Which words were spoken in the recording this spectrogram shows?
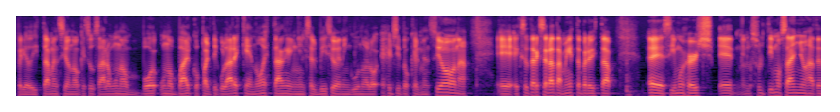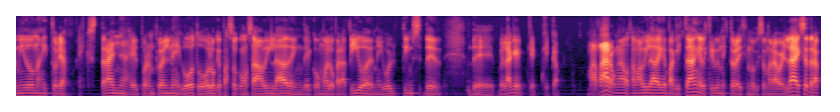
periodista mencionó que se usaron unos, unos, barcos particulares que no están en el servicio de ninguno de los ejércitos que él menciona, eh, etcétera, etcétera. También este periodista eh, Seymour Hirsch eh, en los últimos años ha tenido unas historias extrañas. Él, por ejemplo, él negó todo lo que pasó con Osama Bin Laden, de cómo el operativo de Naval Teams, de, de ¿verdad? Que mataron a Osama Bin Laden en Pakistán. Él escribió una historia diciendo que eso no era verdad, etcétera.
